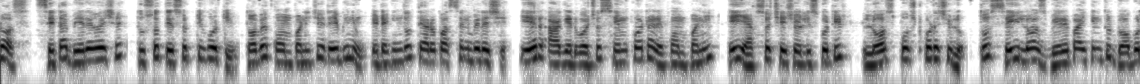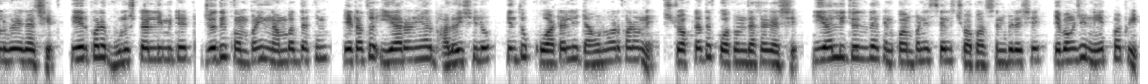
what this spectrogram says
লস সেটা বেড়ে হয়েছে দুশো তেষট্টি কোটি। তবে কোম্পানির যে রেভিনিউ এটা কিন্তু তেরো পার্সেন্ট বেড়েছে। এর আগের বছর সেম কোয়ার্টারে কোম্পানি এই একশো ছেচল্লিশ কোটির লস পোস্ট করেছিল। তো সেই লস বেড়ে পায় কিন্তু ডবল হয়ে গেছে। এরপরে ব্লু স্টার লিমিটেড যদি কোম্পানির নাম্বার দেখেন, এটা তো ইয়ার অন ইয়ার ভালোই ছিল, কিন্তু কোয়ার্টারলি ডাউন হওয়ার কারণে স্টকটাতে পতন দেখা গেছে। ইয়ারলি যদি দেখেন কোম্পানির সেল ছ পার্সেন্ট বেড়েছে এবং যে নেট প্রফিট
